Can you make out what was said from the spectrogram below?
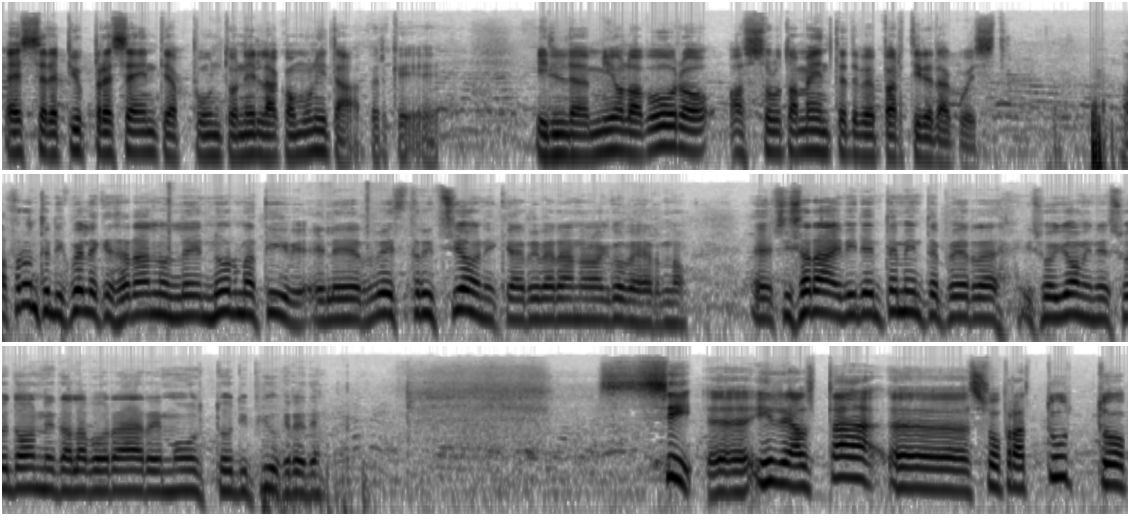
essere più presente appunto nella comunità perché il mio lavoro assolutamente deve partire da questo. A fronte di quelle che saranno le normative e le restrizioni che arriveranno dal governo, eh, ci sarà evidentemente per i suoi uomini e le sue donne da lavorare molto di più, crede? Sì, eh, in realtà eh, soprattutto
